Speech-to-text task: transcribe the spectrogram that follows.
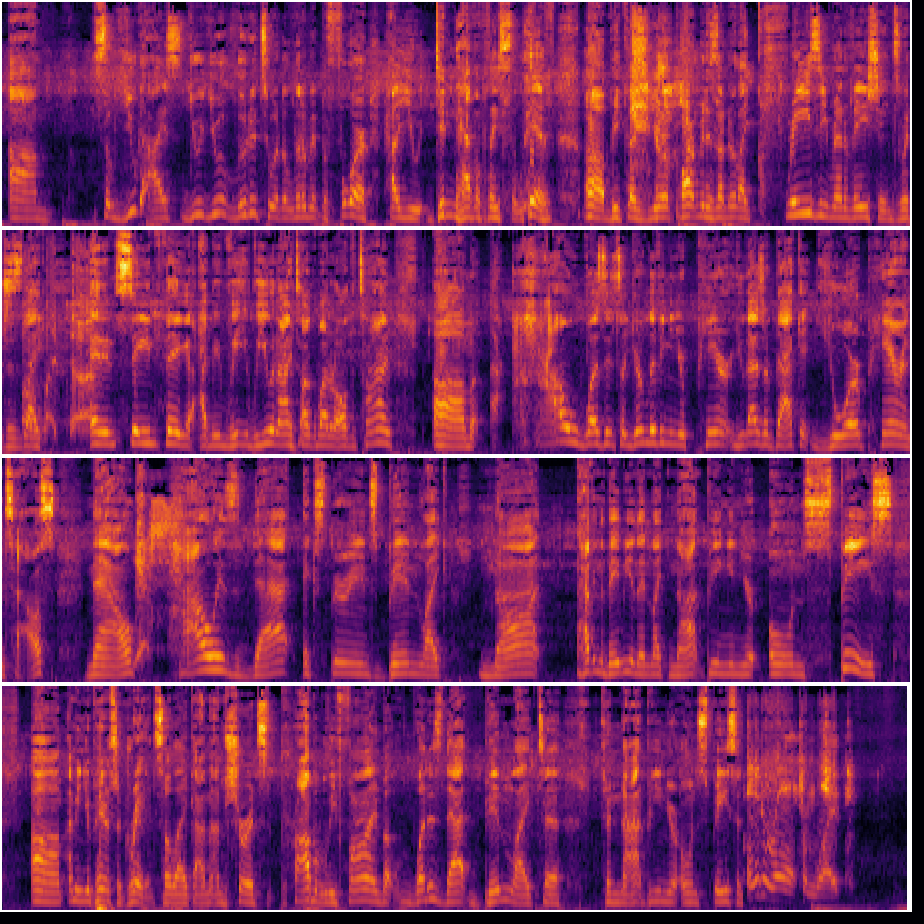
Um, so you guys, you you alluded to it a little bit before how you didn't have a place to live uh, because your apartment is under like crazy renovations, which is like my God. an insane thing. I mean, we, we you and I talk about it all the time. Um, how was it? So you're living in your parent. You guys are back at your parents' house now. Yes. How has that experience been like? Not having the baby and then like not being in your own space. Um, I mean, your parents are great, so like I'm, I'm sure it's probably fine. But what has that been like to to not be in your own space? And overall from like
